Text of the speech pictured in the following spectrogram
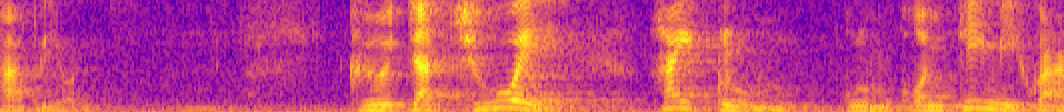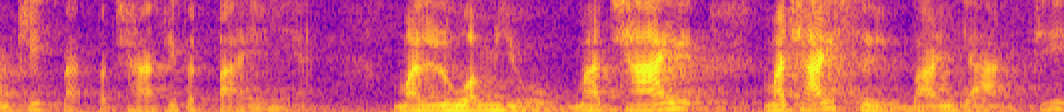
ภาพยนตร์ คือจะช่วย ให้กลุ่มกลุ่มคนที่มีความคิดแบบประชาธิปไตยเนี่ยมารวมอยู่มาใช้มาใช้สื่อบางอย่างที่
